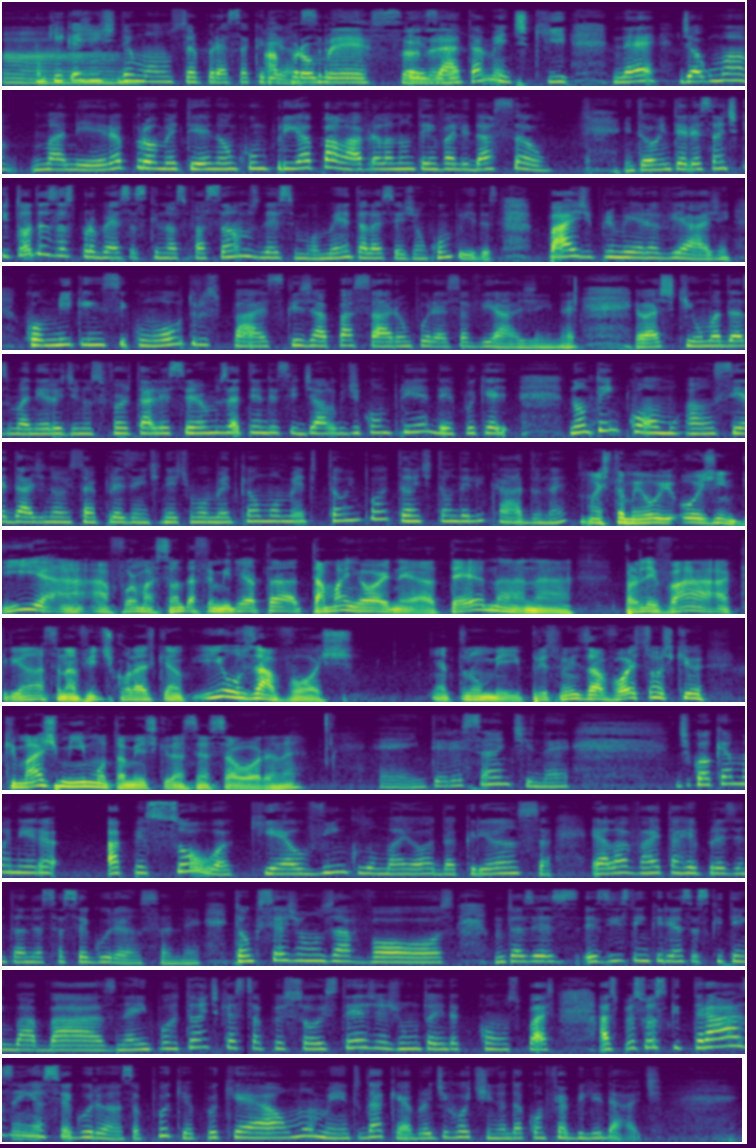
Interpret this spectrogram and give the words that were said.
ah, o que, que a gente ah. demonstra para essa criança? A promessa, Exatamente, né? Exatamente, que, né, de alguma maneira, prometer não cumprir a palavra, ela não tem validação. Então é interessante que todas as promessas que nós façamos nesse momento, elas sejam cumpridas. Pais de primeira viagem, comuniquem-se com outros pais que já passaram por essa viagem, né? Eu acho que uma das maneiras de nos fortalecermos é tendo esse diálogo de compreender, porque não tem como a ansiedade não estar presente neste momento, que é um momento tão importante, tão delicado, né? Mas também hoje em dia a, a formação da família tá, tá maior, né? Até na, na para levar a criança na vida escolar de criança. E os avós? Entra no meio. Principalmente os avós são os que, que mais mimam também as crianças nessa hora, né? É interessante, né? De qualquer maneira, a pessoa que é o vínculo maior da criança, ela vai estar tá representando essa segurança, né? Então, que sejam os avós, muitas vezes existem crianças que têm babás, né? É importante que essa pessoa esteja junto ainda com os pais, as pessoas que trazem a segurança. Por quê? Porque é o momento da quebra de rotina, da confiabilidade.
